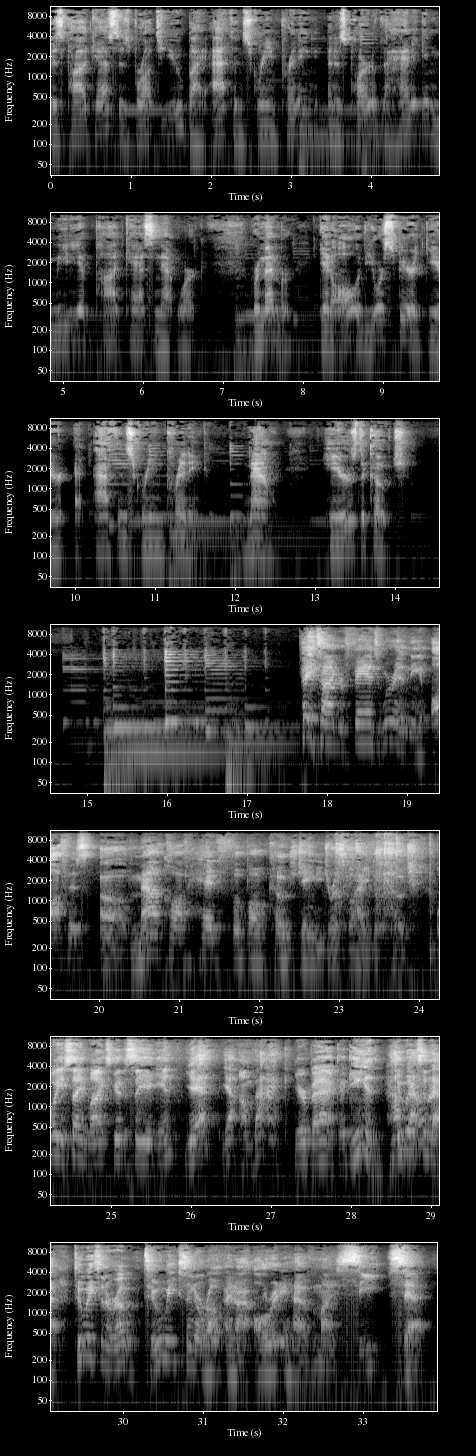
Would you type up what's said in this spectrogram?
This podcast is brought to you by Athens Screen Printing and is part of the Hannigan Media Podcast Network. Remember, get all of your spirit gear at Athens Screen Printing. Now, here's the coach. Hey, Tiger fans, we're in the office of Malakoff head football coach Jamie Driskell. How you doing, Coach? What do you say, Mike? It's good to see you again. Yeah, yeah, I'm back. You're back again. How two weeks in about a, that? two weeks in a row. Two weeks in a row, and I already have my seat set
